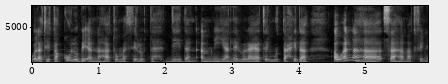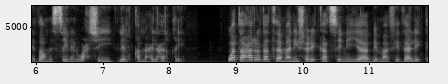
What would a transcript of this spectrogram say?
والتي تقول بأنها تمثل تهديدا امنيا للولايات المتحدة أو أنها ساهمت في نظام الصين الوحشي للقمع العرقي. وتعرضت ثماني شركات صينية بما في ذلك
